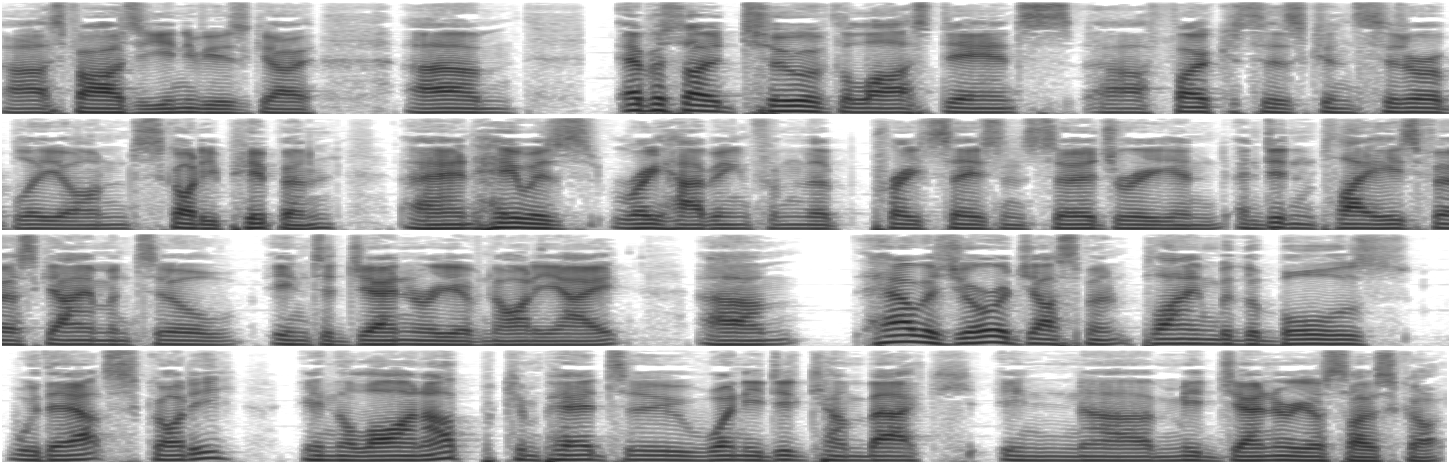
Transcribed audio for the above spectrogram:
uh, as far as the interviews go. Um, episode two of The Last Dance uh, focuses considerably on Scottie Pippen, and he was rehabbing from the preseason surgery and, and didn't play his first game until into January of '98. Um, how was your adjustment playing with the Bulls without Scottie? in the lineup compared to when he did come back in uh, mid January or so, Scott?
